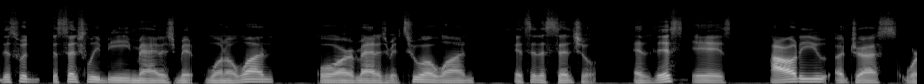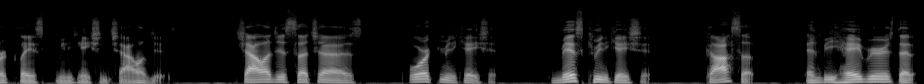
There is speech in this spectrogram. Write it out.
this would essentially be management 101 or management 201. It's an essential. And this is how do you address workplace communication challenges? Challenges such as poor communication, miscommunication, gossip, and behaviors that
